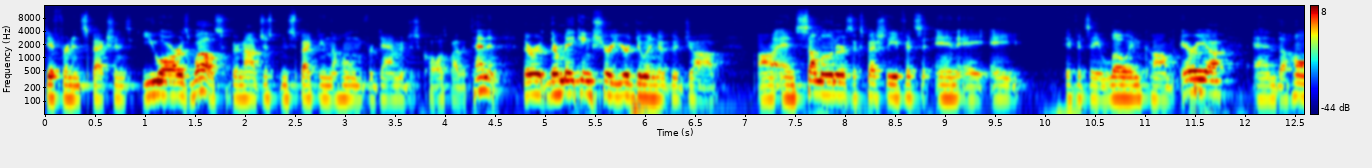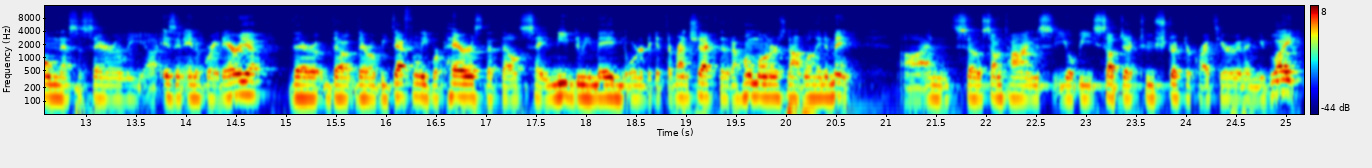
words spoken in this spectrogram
different inspections. You are as well. So they're not just inspecting the home for damages caused by the tenant. They're they're making sure you're doing a good job. Uh, and some owners, especially if it's in a, a if it's a low income area and the home necessarily uh, isn't in a great area, there, there will be definitely repairs that they'll say need to be made in order to get the rent check that a homeowner is not willing to make. Uh, and so sometimes you'll be subject to stricter criteria than you'd like.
